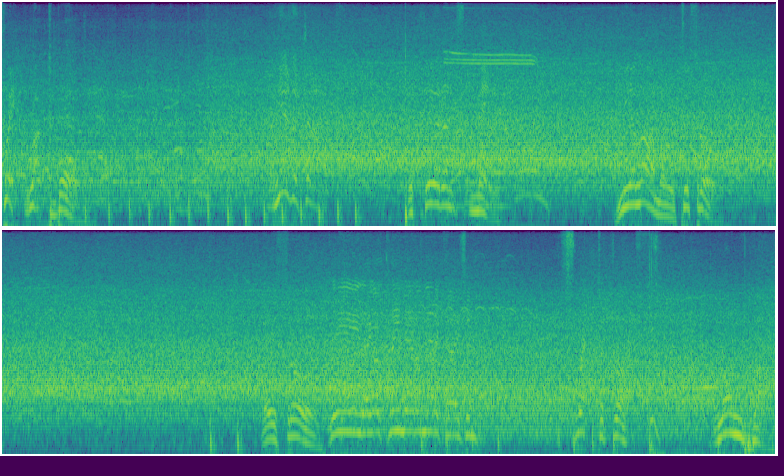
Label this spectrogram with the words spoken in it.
quick rucked ball. And here's a chance. The clearance made. Mealamu to throw. They throw. Gee, they got cleaned out on that occasion. Swept across. Long pass.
